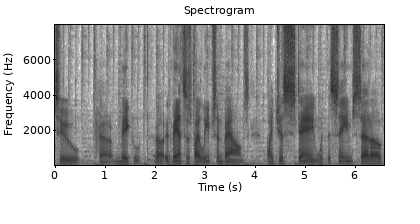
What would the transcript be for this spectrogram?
to uh, make uh, advances by leaps and bounds by just staying with the same set of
